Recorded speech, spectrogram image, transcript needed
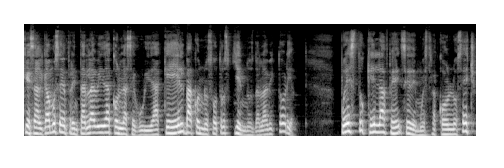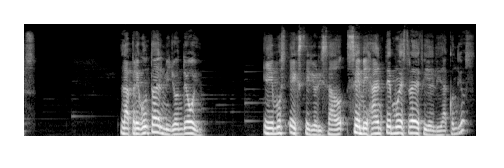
que salgamos a enfrentar la vida con la seguridad que Él va con nosotros quien nos da la victoria, puesto que la fe se demuestra con los hechos. La pregunta del millón de hoy. ¿Hemos exteriorizado semejante muestra de fidelidad con Dios?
